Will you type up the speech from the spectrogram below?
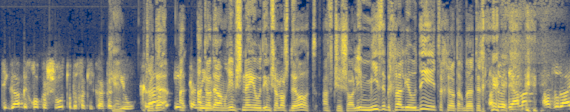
תיגע בחוק השבות או בחקיקת כן. הגיור. אתה יודע, איתנים. אתה יודע, אומרים שני יהודים שלוש דעות, אז כששואלים מי זה בכלל יהודי, צריך להיות הרבה יותר... אתה יודע מה? אז אולי,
